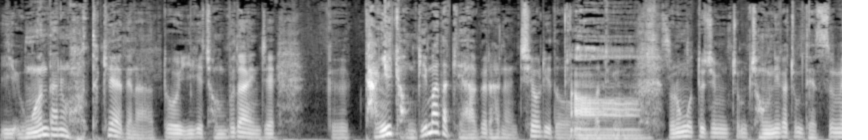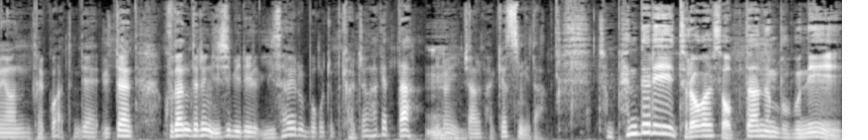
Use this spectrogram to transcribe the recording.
이 응원단을 어떻게 해야 되나 또 이게 전부 다 이제 그 당일 경기마다 계약을 하는 치어리더 같은 경우 아, 이런 것도 지금 좀 정리가 좀 됐으면 될 것 같은데 일단 구단들은 21일 이사회를 보고 좀 결정하겠다 이런 음. 입장을 밝혔습니다. 참 팬들이 들어갈 수 없다는 부분이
